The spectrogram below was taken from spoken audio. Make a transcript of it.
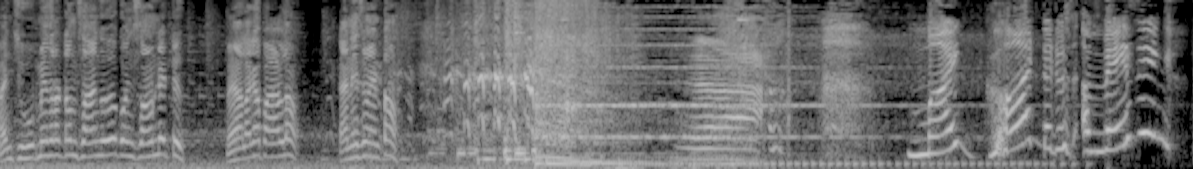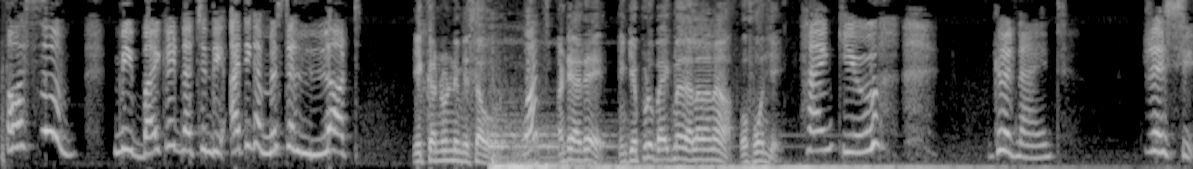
మంచి ఊపి మీద ఉంటుంది సాంగ్ కొంచెం సౌండ్ ఎట్టు మేము అలాగా పాడలేం కనీసం వింటాం. My god that was amazing awesome! మీ బైక్ రైడ్ నచ్చింది I think I missed lot ఇక్కడ నుండి మిస్ అవ్వు. అంటే అదే ఇంకెప్పుడు బైక్ మీద వెళ్ళాలన్నా ఓ ఫోన్ చేయి. Thank you good night Rishi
